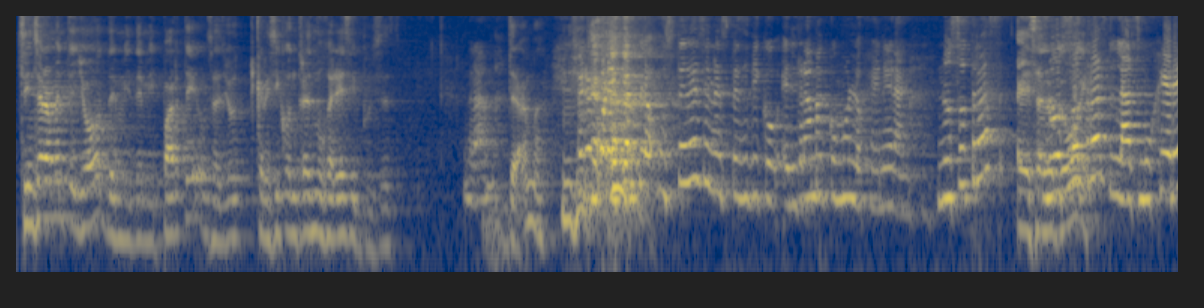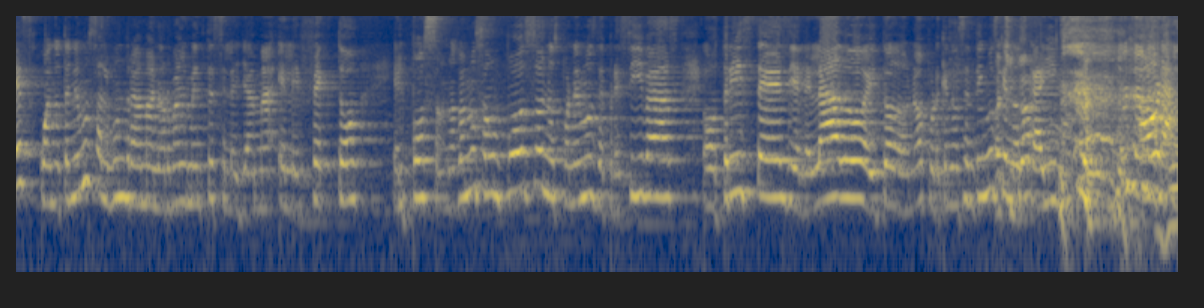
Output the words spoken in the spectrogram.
Sinceramente, yo, de mi, de mi parte, o sea, yo crecí con tres mujeres y pues es Drama. drama. Pero, por ejemplo, ustedes en específico, el drama, ¿cómo lo generan? Nosotras, nosotras las mujeres, cuando tenemos algún drama, normalmente se le llama el efecto, el pozo. Nos vamos a un pozo, nos ponemos depresivas o tristes y el helado y todo, ¿no? Porque nos sentimos que nos caímos. Ahora.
